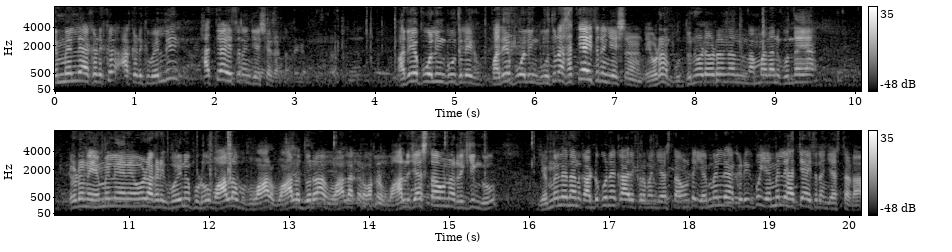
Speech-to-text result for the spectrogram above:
ఎమ్మెల్యే అక్కడికి అక్కడికి వెళ్ళి హత్యాయత్నం చేశాడట. అదే పోలింగ్ బూత్ లేక పదే పోలింగ్ బూత్లో హత్యాయత్నం చేసినాడంటే ఎవడన్నా బుద్ధునోడు ఎవడన్నా నమ్మదానికి ఉందయ్యా? ఎవడన్నా ఎమ్మెల్యే అనేవాడు అక్కడికి పోయినప్పుడు వాళ్ళ వాళ్ళ వాళ్ళ వాళ్ళు అక్కడ అక్కడ వాళ్ళు చేస్తూ ఉన్న రిగ్గింగు ఎమ్మెల్యే దానికి అడ్డుకునే కార్యక్రమం చేస్తూ ఉంటే ఎమ్మెల్యే అక్కడికి పోయి ఎమ్మెల్యే హత్యాయత్నం చేస్తాడా?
